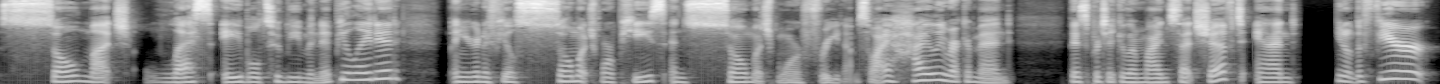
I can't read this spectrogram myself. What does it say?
so much less able to be manipulated and you're going to feel so much more peace and so much more freedom. So I highly recommend this particular mindset shift. And, you know, the fear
